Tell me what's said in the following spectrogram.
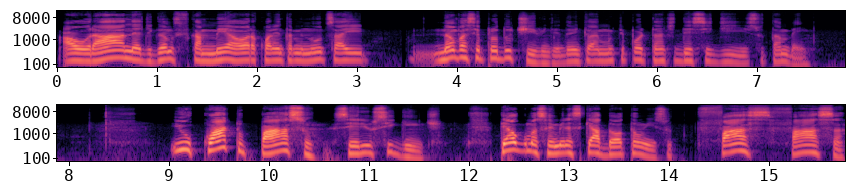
a orar, né? Digamos que fica meia hora, 40 minutos, aí não vai ser produtivo, entendeu? Então é muito importante decidir isso também. E o quarto passo seria o seguinte: tem algumas famílias que adotam isso. Faz, faça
